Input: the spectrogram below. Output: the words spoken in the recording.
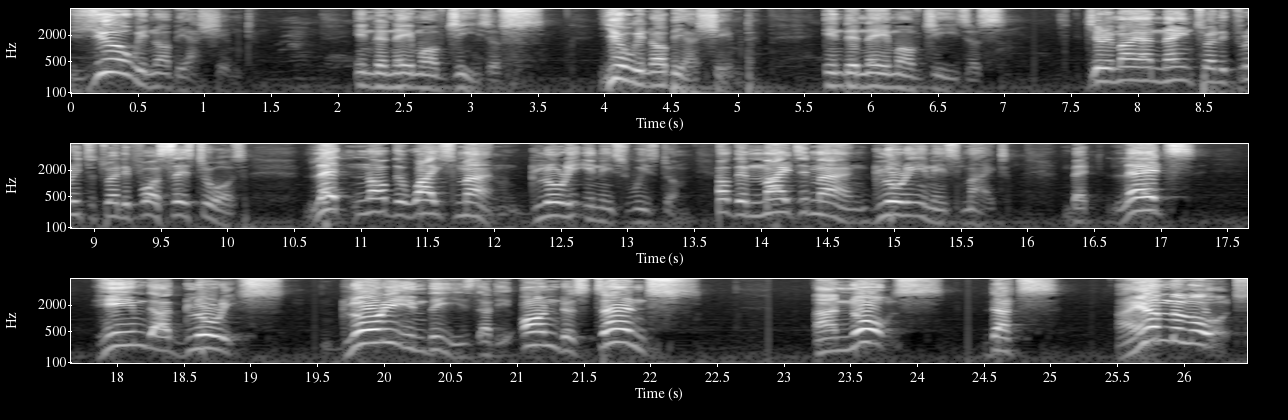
you will not be ashamed in the name of Jesus. You will not be ashamed in the name of Jesus. Jeremiah 9 23 to 24 says to us, Let not the wise man glory in his wisdom, not the mighty man glory in his might, but let him that glories glory in this that he understands and knows that I am the Lord,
